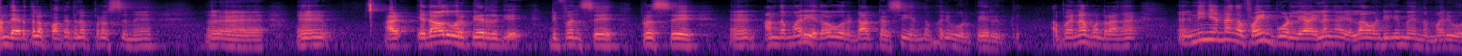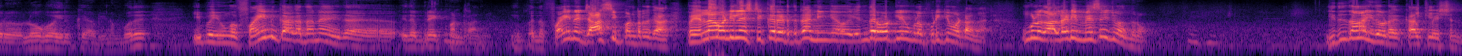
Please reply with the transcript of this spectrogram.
அந்த இடத்துல பக்கத்தில் ப்ரெஸ்ஸுன்னு ஏதாவது ஒரு பேர் இருக்குது டிஃபென்ஸு ப்ரெஸ்ஸு அந்த மாதிரி ஏதாவது ஒரு டாக்டர்ஸு எந்த மாதிரி ஒரு பேர் இருக்குது அப்போ என்ன பண்ணுறாங்க நீங்கள் என்னங்க ஃபைன் போடலையா? இல்லைங்க எல்லா வண்டியிலையுமே இந்த மாதிரி ஒரு லோகோ இருக்குது அப்படின்னும் போது இப்போ இவங்க ஃபைனுக்காக தானே இதை இதை பிரேக் பண்ணுறாங்க இப்போ இந்த ஃபைனை ஜாஸ்தி பண்ணுறதுக்காக இப்போ எல்லா வண்டியிலையும் ஸ்டிக்கர் எடுத்துட்டா நீங்கள் எந்த ரோட்லையும் உங்களை பிடிக்க மாட்டாங்க. உங்களுக்கு ஆல்ரெடி மெசேஜ் வந்துடும் இதுதான் இதோட கால்குலேஷன்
